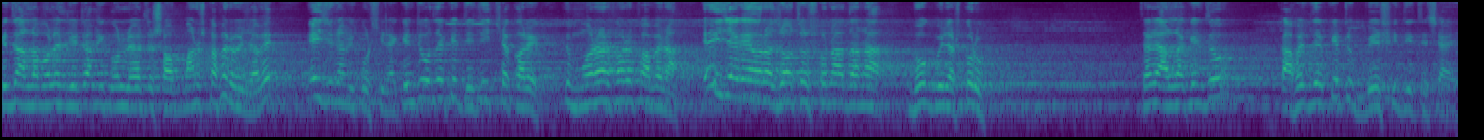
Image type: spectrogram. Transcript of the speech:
কিন্তু আল্লাহ বলেন যেটা আমি করলে হয়তো সব মানুষ কাফের হয়ে যাবে। এই জন্য আমি করছি না। কিন্তু ওদেরকে দিতে ইচ্ছা করে তো মরার পরে পাবে না। এই জায়গায় ওরা যত সোনা দানা, ভোগ বিলাস করুক। তাহলে আল্লাহ কিন্তু কাফেরদেরকে একটু বেশি দিতে চায়।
